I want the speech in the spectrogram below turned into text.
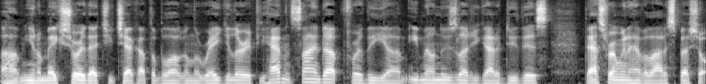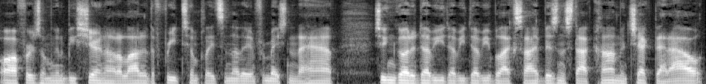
Um, you know, make sure that you check out the blog on the regular. If you haven't signed up for the um, email newsletter, you got to do this. That's where I'm going to have a lot of special offers. I'm going to be sharing out a lot of the free templates and other information that I have. So you can go to www.blacksidebusiness.com and check that out.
